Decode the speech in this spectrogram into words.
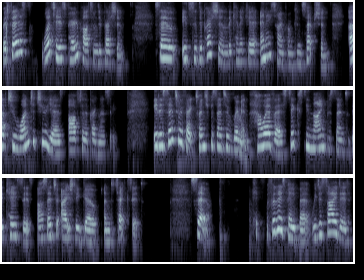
But first, what is peripartum depression? So it's a depression that can occur anytime from conception up to one to two years after the pregnancy. It is said to affect 20% of women. However, 69% of the cases are said to actually go undetected. So for this paper, we decided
